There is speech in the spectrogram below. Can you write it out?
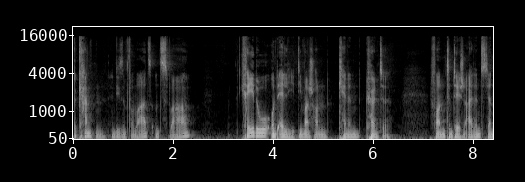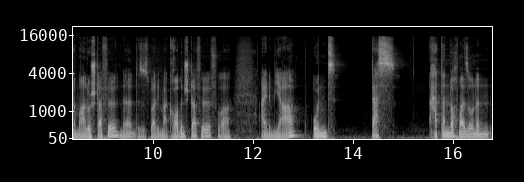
Bekannten in diesem Format und zwar Credo und Ellie, die man schon kennen könnte. Von Temptation Island, der Normalo-Staffel. Ne? Das ist, war die Mark Robin-Staffel vor einem Jahr. Und das hat dann nochmal so einen,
